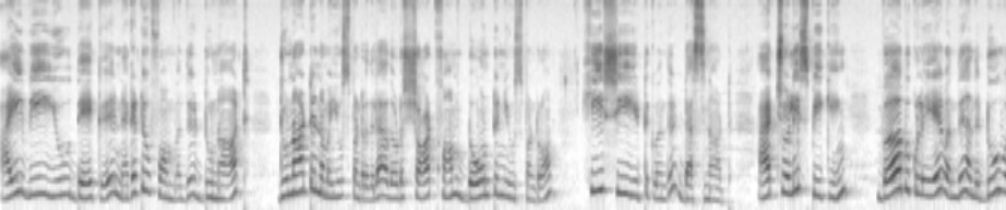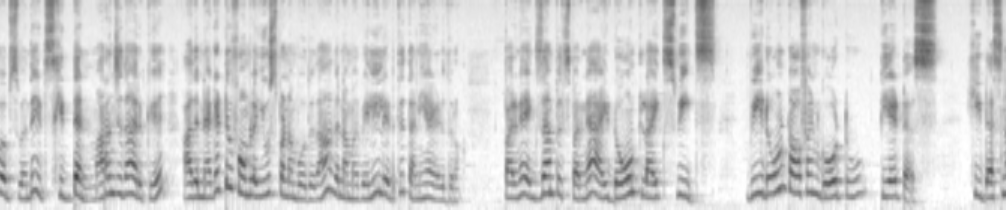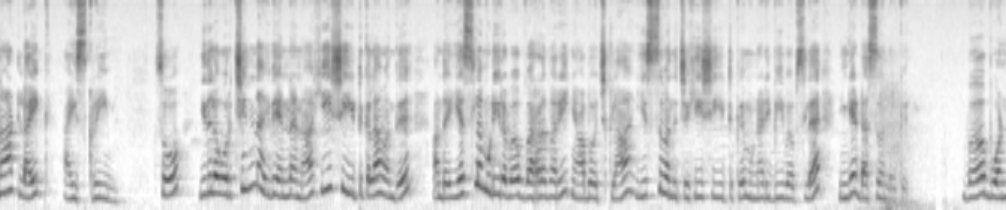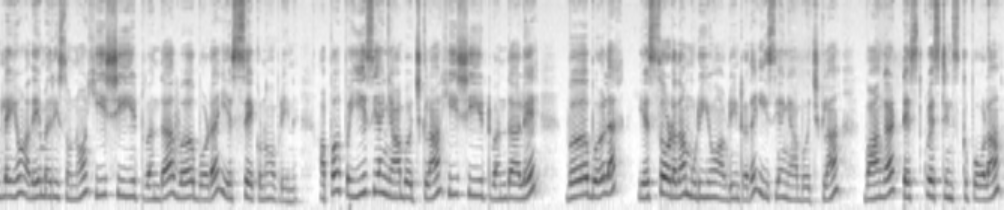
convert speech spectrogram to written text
I we you தேக்கு negative form வந்து do not do not நம்ம use பண்ணுறதில்ல அதோட ஷார்ட் ஃபார்ம் டோன்ட்டுன்னு யூஸ் பண்ணுறோம் ஹீ ஷீ இட்டுக்கு வந்து டஸ் நாட் ஆக்சுவலி ஸ்பீக்கிங் வேர்புக்குள்ளேயே வந்து அந்த டூ வேர்ப்ஸ் வந்து இட்ஸ் ஹிட்டன் மறைஞ்சு தான் இருக்குது அது நெகட்டிவ் ஃபார்மில் யூஸ் பண்ணும்போது தான் அதை நம்ம வெளியில் எடுத்து தனியாக எழுதுகிறோம் பாருங்கள் எக்ஸாம்பிள்ஸ் பாருங்கள் I don't like sweets we don't of and go to theatres he does not like ice cream so இதில் ஒரு சின்ன இது என்னென்னா ஹீ ஷீட்டுக்கெல்லாம் வந்து அந்த எஸ்ஸில் முடிகிற வேர்ப் வர்ற மாதிரி ஞாபகம் வச்சுக்கலாம். இஸ் வந்துச்சு ஹீ ஷீட்டுக்கு முன்னாடி பி வேர்ப்ஸில் இங்கே டஸ் வந்திருக்கு. வேர்ப் ஒன்லையும் அதே மாதிரி சொன்னோம். ஹீ இட் வந்தால் வேர்போட எஸ் சேர்க்கணும் அப்படின்னு. அப்போ இப்போ ஈஸியாக ஞாபகம் வச்சுக்கலாம். ஹீ இட் வந்தாலே வேர்போல எஸ்ஸோட தான் முடியும் அப்படின்றத ஈஸியாக ஞாபகம் வச்சுக்கலாம். வாங்க டெஸ்ட் கொஸ்டின்ஸ்க்கு போகலாம்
